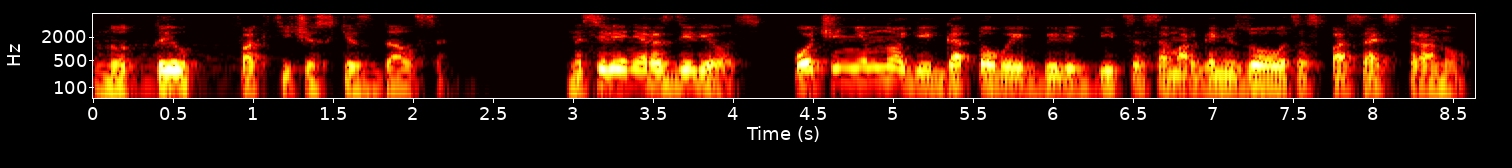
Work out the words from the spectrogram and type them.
Но тыл фактически сдался. Население разделилось. Очень немногие готовые были биться, самоорганизовываться, спасать страну.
